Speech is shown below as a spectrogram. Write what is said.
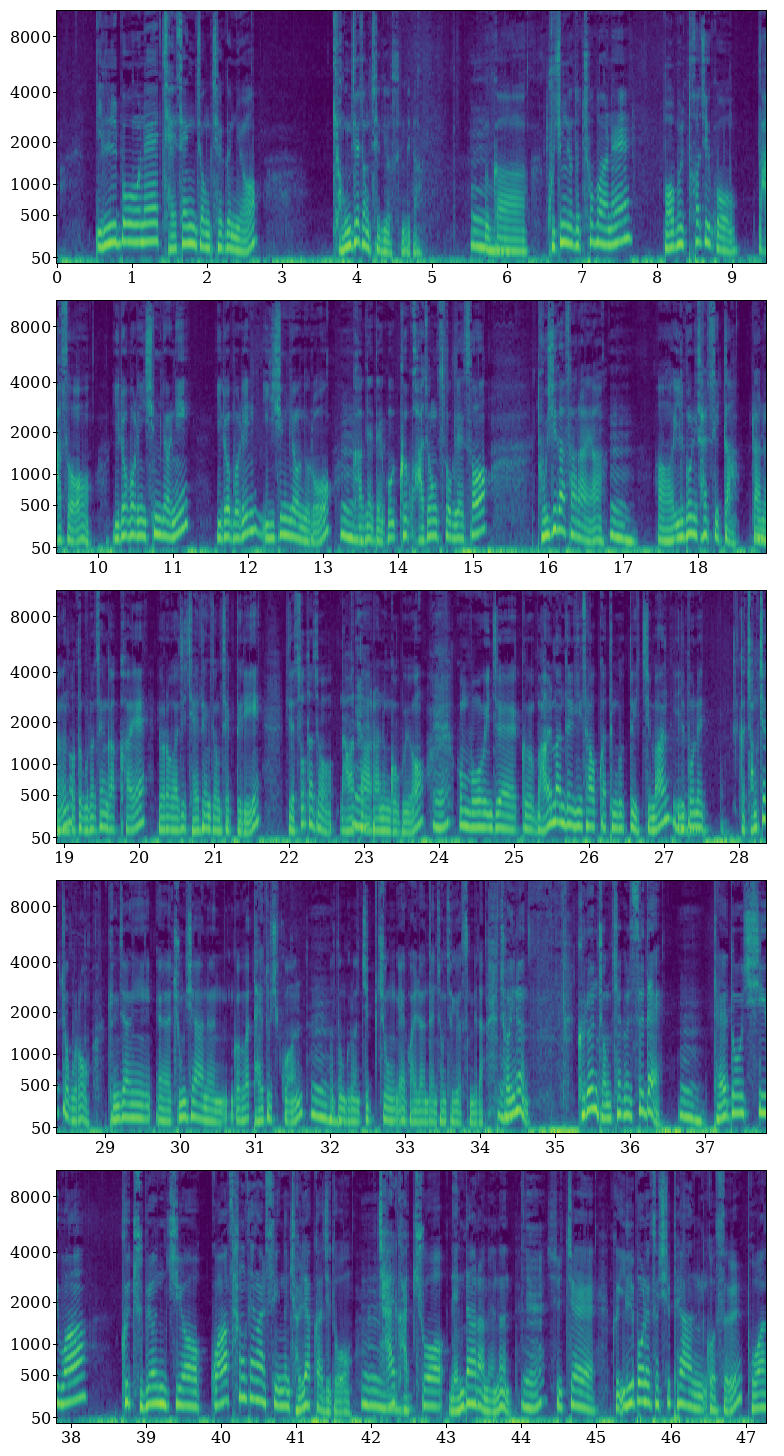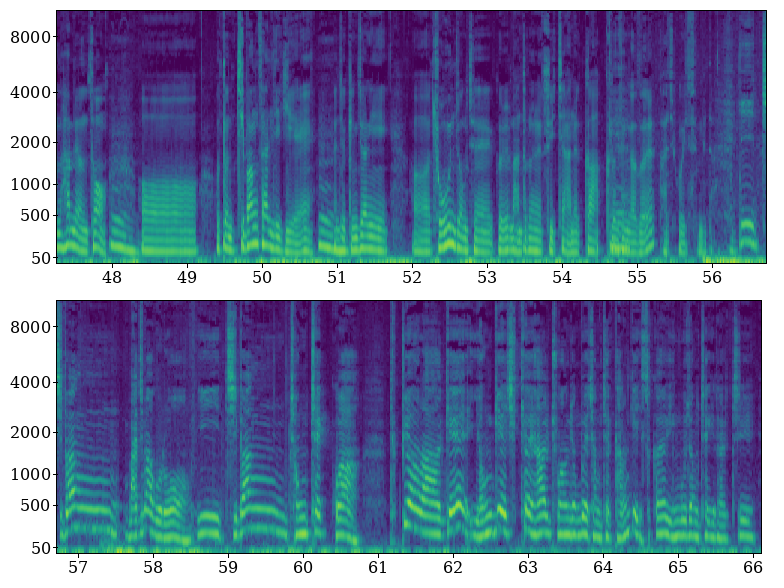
일본의 재생 정책은요, 경제 정책이었습니다. 음. 그러니까 90년도 초반에 법을 터지고 나서 잃어버린 10년이 잃어버린 20년으로 음. 가게 되고 그 과정 속에서 도시가 살아야 음. 어, 일본이 살 수 있다라는 음. 어떤 그런 생각하에 여러 가지 재생 정책들이 이제 쏟아져 나왔다라는 예. 거고요. 예. 그럼 뭐 이제 그 마을 만들기 사업 같은 것도 있지만 일본의 음. 그러니까 정책적으로 굉장히 예, 중시하는 거가 대도시권 음. 어떤 그런 집중에 관련된 정책이었습니다. 음. 저희는 그런 정책을 쓰되 음. 대도시와 그 주변 지역과 상생할 수 있는 전략까지도 음. 잘 갖추어 낸다라면은 예. 실제 그 일본에서 실패한 것을 보완하면서 음. 어 어떤 지방 살리기에 음. 이제 굉장히 어 좋은 정책을 만들어낼 수 있지 않을까 그런 예. 생각을 가지고 있습니다. 이 지방 마지막으로 이 지방 정책과 특별하게 연계시켜야 할 중앙정부의 정책 다른 게 있을까요? 인구 정책이랄지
